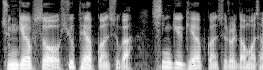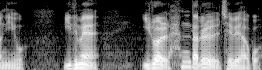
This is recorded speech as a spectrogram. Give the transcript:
중개업소 휴폐업 건수가 신규 개업 건수를 넘어선 이후 이듬해 1월 한 달을 제외하고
